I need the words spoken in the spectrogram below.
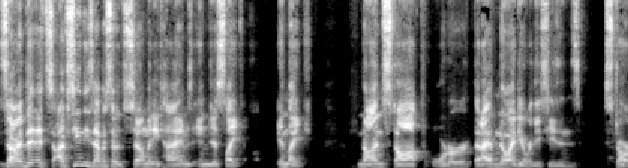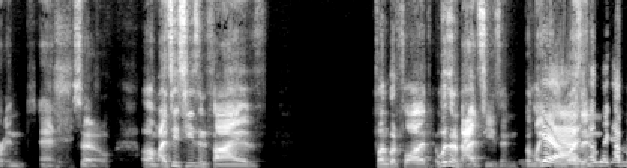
sorry. Yeah. It's I've seen these episodes so many times in just like in like nonstop order that I have no idea where these seasons start and end. So um, I'd say season five, fun but flawed. It wasn't a bad season, but like yeah, it wasn't. I'm like I'm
